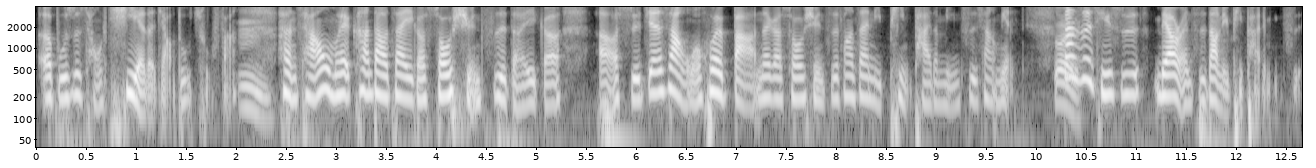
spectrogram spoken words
而不是从企业的角度出发。嗯，很长我们会看到，在一个搜寻字的一个呃时间上，我们会把那个搜寻字放在你品牌的名字上面，但是其实没有人知道你品牌的名字。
